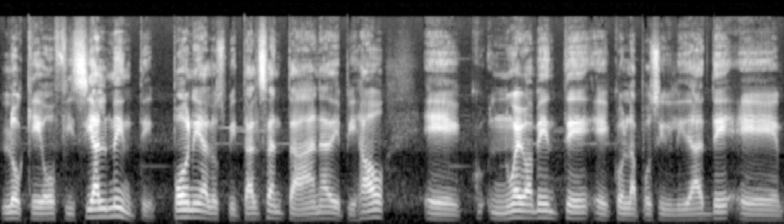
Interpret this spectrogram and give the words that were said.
lo que oficialmente pone al Hospital Santa Ana de Pijao eh, nuevamente con la posibilidad de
